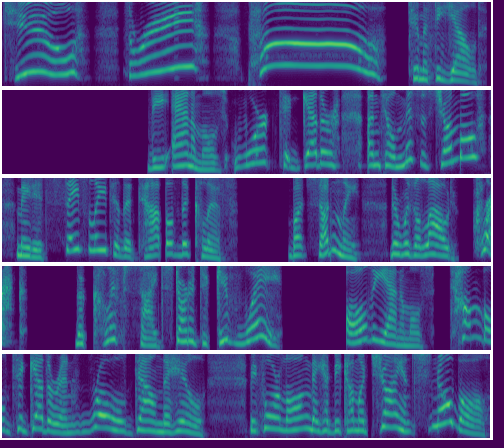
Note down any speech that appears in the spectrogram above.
two, three, pull! Timothy yelled. The animals worked together until Mrs. Jumbo made it safely to the top of the cliff. But suddenly, there was a loud crack the cliffside started to give way. All the animals tumbled together and rolled down the hill. Before long, they had become a giant snowball.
